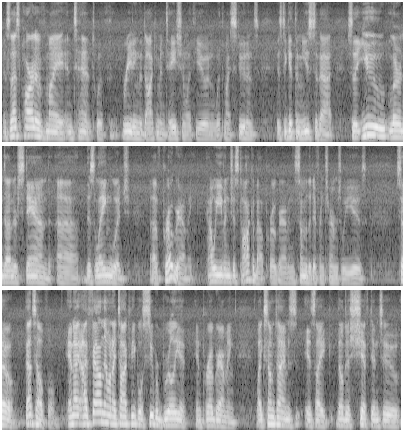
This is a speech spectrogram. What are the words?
And so that's part of my intent with reading the documentation with you and with my students is to get them used to that so that you learn to understand uh, this language of programming, how we even just talk about programming, some of the different terms we use. So that's helpful. And I, I found that when I talk to people super brilliant in programming, like sometimes it's like they'll just shift into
